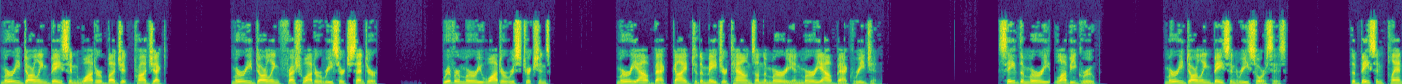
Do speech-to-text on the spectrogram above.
Murray-Darling Basin Water Budget Project Murray-Darling Freshwater Research Centre River Murray Water Restrictions Murray Outback – Guide to the major towns on the Murray and Murray Outback region Save the Murray – Lobby Group Murray-Darling Basin Resources The Basin Plan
